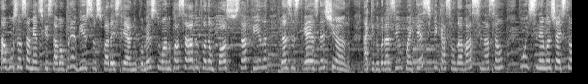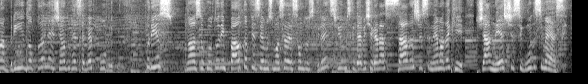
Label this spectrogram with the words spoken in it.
alguns lançamentos que estavam previstos para estrear no começo do ano passado foram postos na fila das estreias deste ano. Aqui no Brasil, com a intensificação da vacinação, muitos cinemas já estão abrindo ou planejando receber público. Por isso, nós do Cultura em Pauta fizemos uma seleção dos grandes filmes que devem chegar às salas de cinema daqui, já neste segundo semestre.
